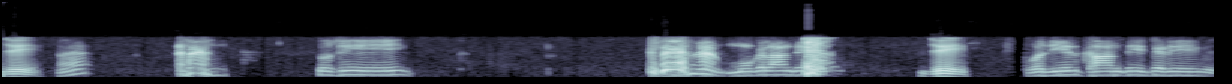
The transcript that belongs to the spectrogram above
ਜੀ। ਹੈ? ਤੁਸੀਂ ਮੁਗਲਾਂ ਦੇ ਜੀ। ਵਜ਼ੀਰ ਖਾਨ ਦੀ ਜਿਹੜੀ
